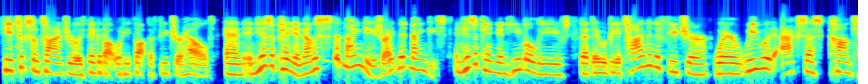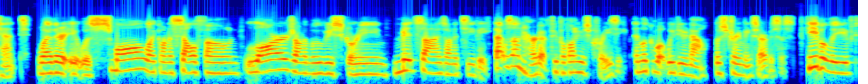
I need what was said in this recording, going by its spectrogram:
he took some time to really think about what he thought the future held. And in his opinion, now this is the 90s, right? Mid 90s. In his opinion, he believed that there would be a time in the future where we would access content, whether it was small, like on a cell phone, large on a movie screen, mid size on a TV. That was unheard of. People thought he was crazy. And look at what we do now with streaming services. He believed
